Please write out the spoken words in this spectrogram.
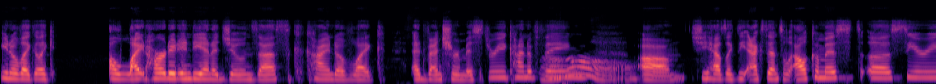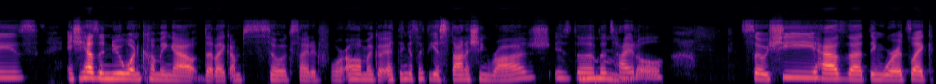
you know, like like a lighthearted Indiana Jones-esque kind of like adventure mystery kind of thing. Oh. Um, she has like the Accidental Alchemist uh series, and she has a new one coming out that like I'm so excited for. Oh my god, I think it's like the Astonishing Raj is the the Mm. title. So she has that thing where it's like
